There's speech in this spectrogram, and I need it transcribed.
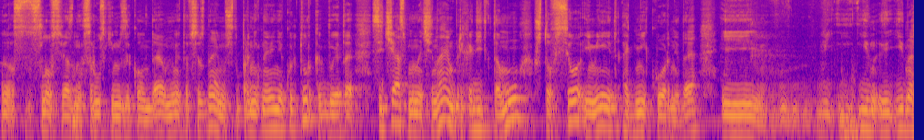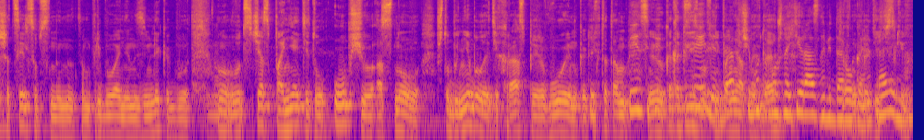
э, слов, связанных с русским языком, да, мы это все знаем, что проникновение культур, как бы это сейчас мы начинаем приходить к тому, что все имеет одни корни, да, и, и, и- и наша цель, собственно, на там, пребывание на Земле, как бы вот, ну, вот сейчас понять эту общую основу, чтобы не было этих распри, войн, каких-то там В принципе, э, к катаклизмов цели, да, к непонятных, чему-то да, можно идти разными дорогами, правильно?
